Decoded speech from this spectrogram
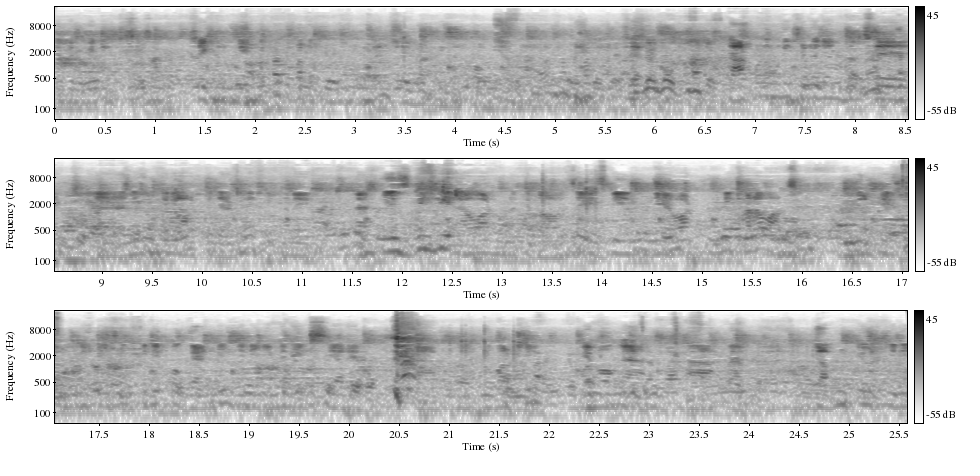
লেভেল মিটিং সেখানে প্রোগ্রাম করেন তারপরে উনি চলে যান হচ্ছে সেখানে এসডিজি অ্যাওয়ার্ড ওনাকে দেওয়া হয়েছে। এসডিজি অ্যাওয়ার্ড উনি ছাড়াও আছেন দুজন পেয়েছেন উনি পেয়েছেন ফিলিপো গ্র্যান্ডি যিনি ইউএনএইচসিআর এর গ্লোবাল চিফ এবং ডাব্লিউটিওর যিনি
